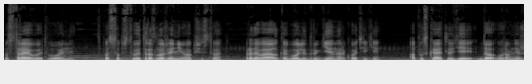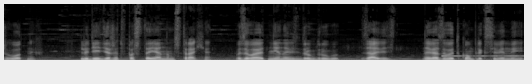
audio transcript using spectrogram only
устраивают войны, способствуют разложению общества, продавая алкоголь и другие наркотики – опускают людей до уровня животных. Людей держат в постоянном страхе, вызывают ненависть друг к другу, зависть, навязывают комплексы вины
